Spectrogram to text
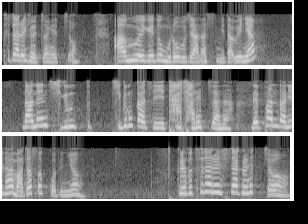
투자를 결정했죠. 아무에게도 물어보지 않았습니다. 왜냐? 나는 지금, 지금까지 다 잘했잖아. 내 판단이 다 맞았었거든요. 그래서 투자를 시작을 했죠.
